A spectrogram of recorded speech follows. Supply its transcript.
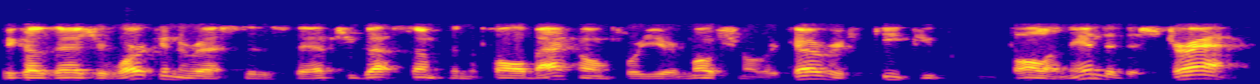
because as you're working the rest of the steps, you've got something to fall back on for your emotional recovery to keep you from falling into this trap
